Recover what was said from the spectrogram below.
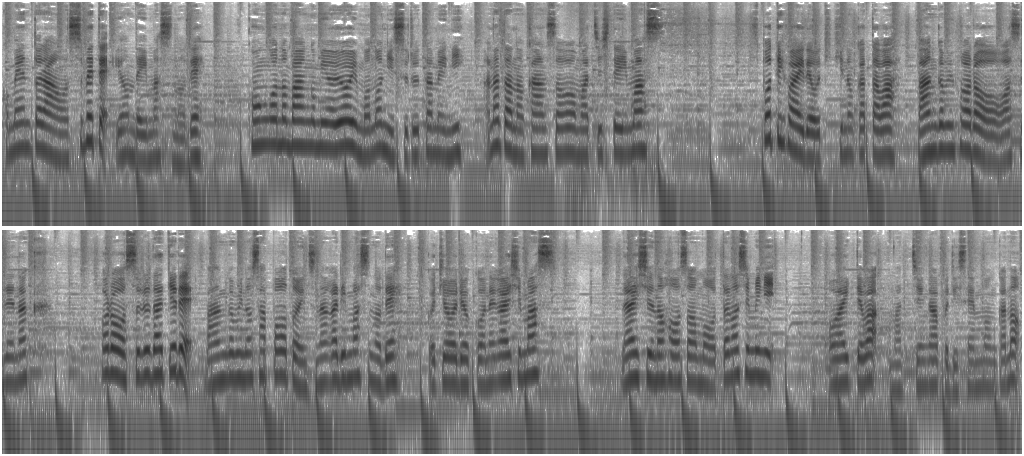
コメント欄をすべて読んでいますので今後の番組を良いものにするためにあなたの感想をお待ちしています。Spotify でお聞きの方は番組フォローをお忘れなく。フォローするだけで番組のサポートにつながりますのでご協力お願いします。来週の放送もお楽しみに。お相手はマッチングアプリ専門家の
